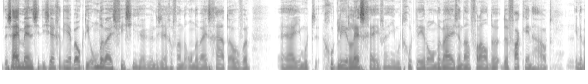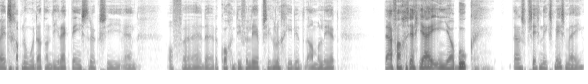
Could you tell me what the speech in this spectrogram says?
er zijn mensen die zeggen, die hebben ook die onderwijsvisie. Ze kunnen zeggen van de onderwijs gaat over, uh, je moet goed leren lesgeven, je moet goed leren onderwijzen en dan vooral de, de vakinhoud. In de wetenschap noemen we dat dan directe instructie en of uh, de, de, cognitieve leerpsychologie die het allemaal leert. Daarvan zeg jij in jouw boek, daar is op zich niks mis mee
